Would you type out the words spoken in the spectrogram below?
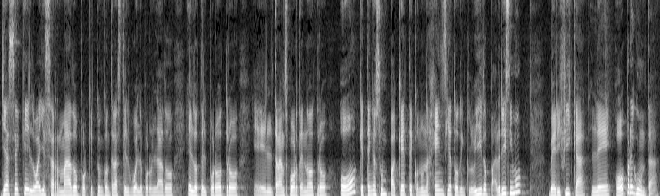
ya sé que lo hayas armado porque tú encontraste el vuelo por un lado, el hotel por otro, el transporte en otro, o que tengas un paquete con una agencia, todo incluido, padrísimo. Verifica, lee o pregunta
